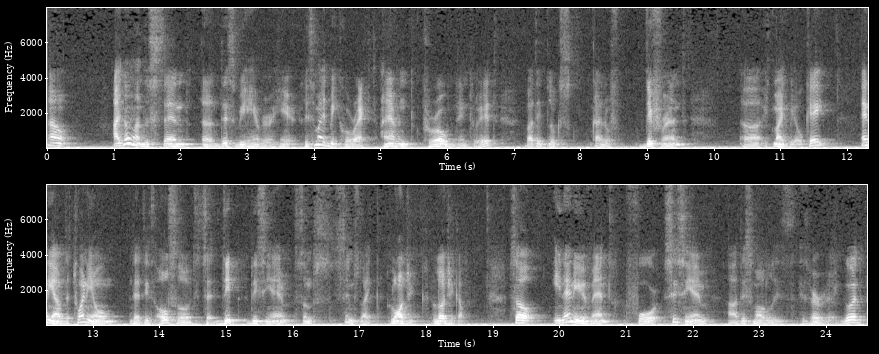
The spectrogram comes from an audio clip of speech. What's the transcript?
Now, I don't understand uh, this behavior here. This might be correct. I haven't probed into it, but it looks kind of different. Uh, it might be okay. Anyhow, the 20 ohm that is also it's a deep DCM seems, seems like logic, logical. So in any event, for CCM, uh, this model is, is very, very good.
